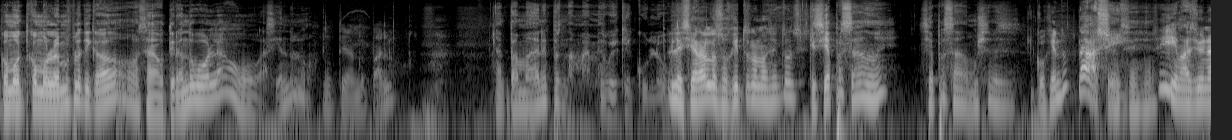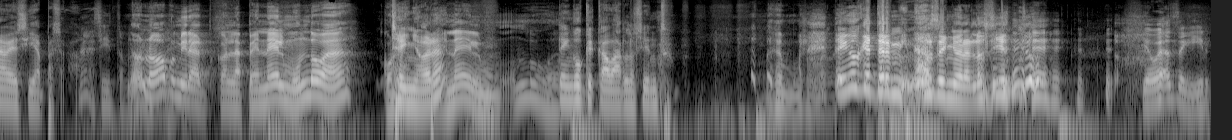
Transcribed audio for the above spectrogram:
Como, como lo hemos platicado, o sea, o tirando bola o haciéndolo. Tirando palo. A tu madre, pues no mames, güey, qué culo. güey. Le cierra los ojitos nomás entonces. Que sí ha pasado, ¿eh? Sí ha pasado muchas veces. ¿Cogiendo? Ah, sí. Sí, sí. Sí, más de una vez sí ha pasado. Ah, sí, No, no, pues mira, con la pena del mundo, ¿ah? Con ¿Señora? La pena del mundo, güey. Tengo que cavar, lo siento. Tengo que terminar, señora, lo siento. Yo voy a seguir.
